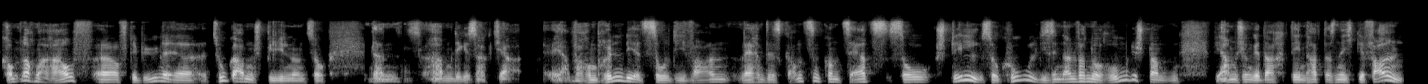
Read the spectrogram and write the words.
kommt noch mal rauf äh, auf die Bühne, äh, Zugaben spielen und so. Dann haben die gesagt, ja, ja, warum brüllen die jetzt so? Die waren während des ganzen Konzerts so still, so cool. Die sind einfach nur rumgestanden. Wir haben schon gedacht, denen hat das nicht gefallen.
